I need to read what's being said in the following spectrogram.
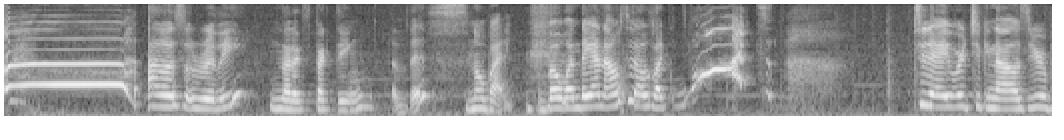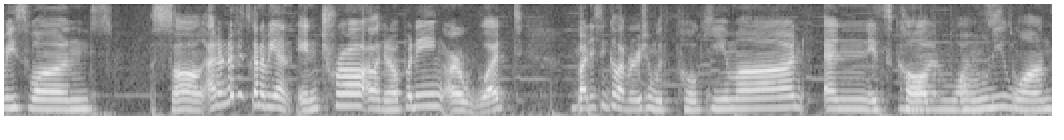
Ah! I was really not expecting this. Nobody. But when they announced it, I was like, what? Today we're checking out Zero Base One's song. I don't know if it's gonna be an intro, like an opening, or what. But it's in collaboration with Pokemon, and it's called One- one Only Story. One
